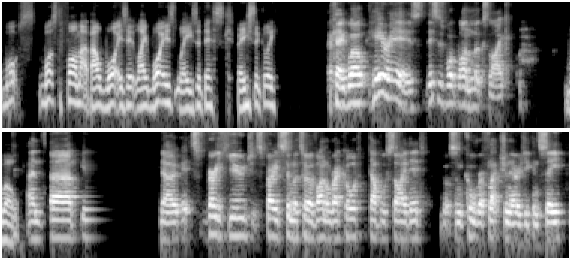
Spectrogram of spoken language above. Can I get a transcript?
what's what's the format about? What is it like? What is laserdisc basically? Okay well here it is. This is what one looks like. Whoa. And uh you know it's very huge. It's very similar to a vinyl record double sided got some cool reflection there as you can see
